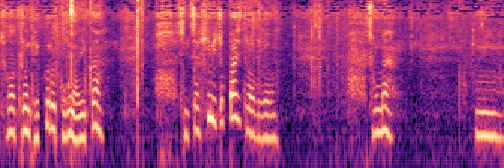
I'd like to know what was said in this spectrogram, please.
제가 그런 댓글을 보고 나니까 하, 진짜 힘이 쭉 빠지더라고요. 하, 정말 음,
